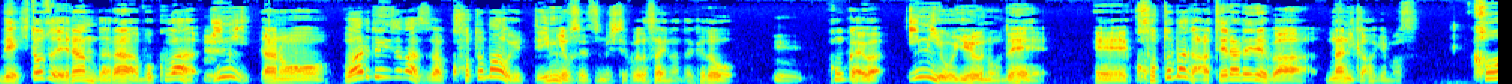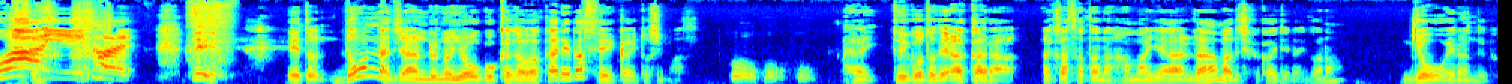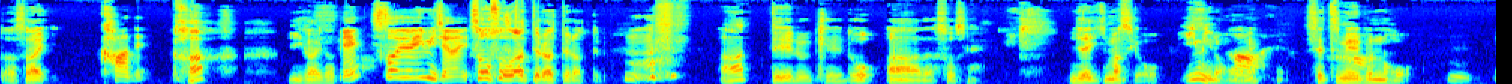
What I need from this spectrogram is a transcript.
で、一つ選んだら、僕は意味、あの、ワールドインザワーズは言葉を言って意味を説明してくださいなんだけど、うん。今回は意味を言うので、えー言葉が当てられれば何かあげます。怖いはい。で、えっ、と、どんなジャンルの用語かが分かれば正解とします。ほうほうほはい。ということで、あから、赤沙汰な浜やらまでしか書いてないかな行を選んでください。う。かで。か？意外だった。え？そういう意味じゃない？そうそう、合ってる合ってる合ってる。うん。合ってるけど、ああ、そうですね。じゃあ行きますよ。意味の方ね。は説明文の方。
